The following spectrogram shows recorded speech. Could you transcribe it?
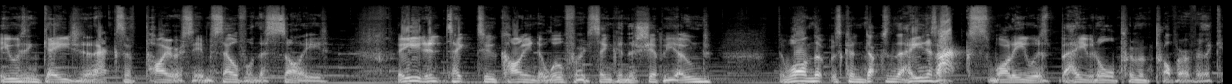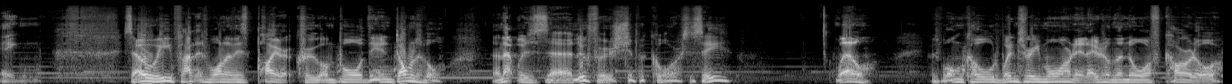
He was engaged in acts of piracy himself on the side. He didn't take too kind to Wilfred sinking the ship he owned, the one that was conducting the heinous acts while he was behaving all prim and proper for the king. So he planted one of his pirate crew on board the Indomitable, and that was uh, Luther's ship, of course, you see. Well, it was one cold wintry morning out on the North Corridor.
